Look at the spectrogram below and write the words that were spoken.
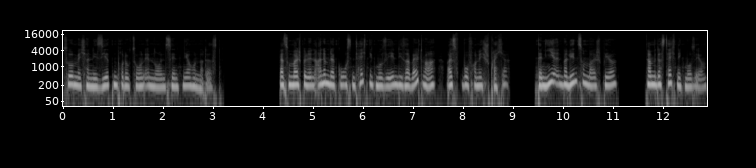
zur mechanisierten Produktion im 19. Jahrhundert ist. Wer zum Beispiel in einem der großen Technikmuseen dieser Welt war, weiß, wovon ich spreche. Denn hier in Berlin zum Beispiel haben wir das Technikmuseum,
